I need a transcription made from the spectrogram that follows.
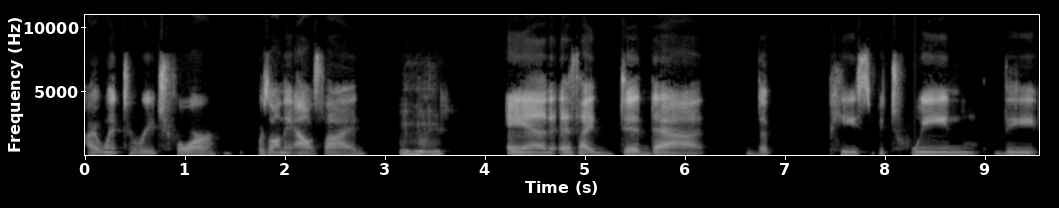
I went to reach for, was on the outside. Mm-hmm. And as I did that, the piece between the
